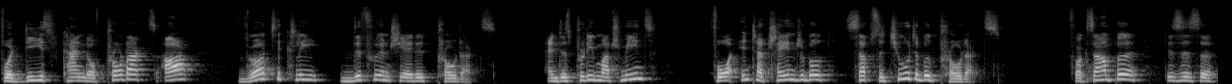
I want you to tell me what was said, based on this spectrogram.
for these kind of products are vertically differentiated products. And this pretty much means for interchangeable substitutable products. For example, this is a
